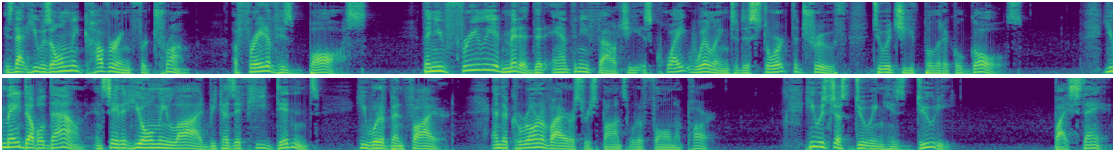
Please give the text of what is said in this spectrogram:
is that he was only covering for Trump, afraid of his boss, then you've freely admitted that Anthony Fauci is quite willing to distort the truth to achieve political goals. You may double down and say that he only lied because if he didn't, he would have been fired and the coronavirus response would have fallen apart. He was just doing his duty by staying.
